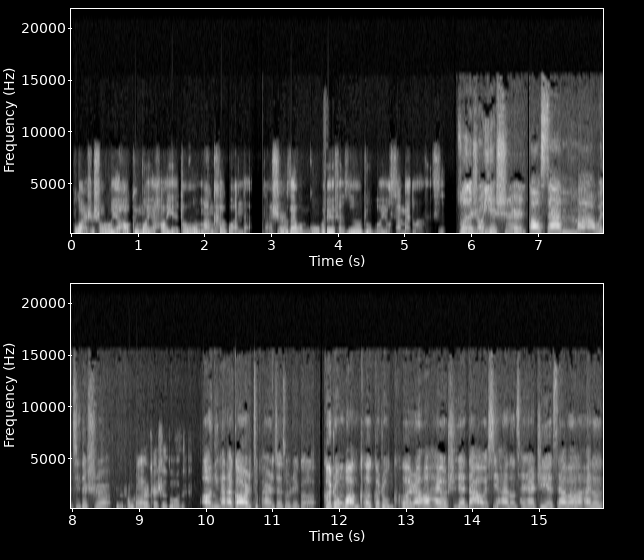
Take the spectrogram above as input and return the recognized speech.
不管是收入也好，规模也好，也都蛮可观的。当时在我们公会粉丝有主播有三百多万粉丝，做的时候也是高三吗？我记得是。就是从高二开始做的。哦，你看他高二就开始在做这个了，各种网课、各种课，然后还有时间打游戏，还能参加职业赛，完了还能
